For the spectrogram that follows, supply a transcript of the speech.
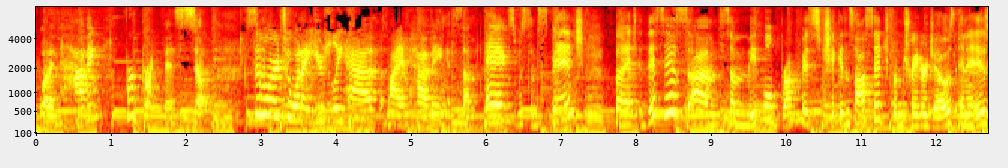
what I'm having for breakfast. So, similar to what I usually have, I am having some eggs with some spinach, but this is um, some maple breakfast chicken sausage from Trader Joe's, and it is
